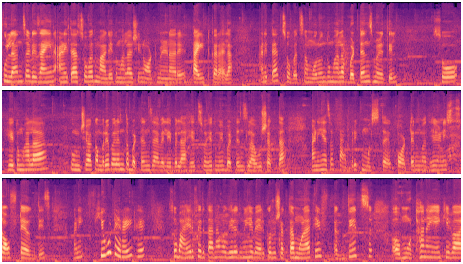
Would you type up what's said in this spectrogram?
फुलांचं डिझाईन आणि त्याचसोबत मागे तुम्हाला अशी नॉट मिळणार आहे टाईट करायला. आणि त्याचसोबत समोरून तुम्हाला बटन्स मिळतील. सो हे तुम्हाला तुमच्या कमरेपर्यंत बटन्स अवेलेबल आहेत सो हे तुम्ही बटन्स लावू शकता. आणि ह्याचं फॅब्रिक मस्त आहे कॉटनमध्ये आणि सॉफ्ट आहे अगदीच. आणि क्यूट आहे राईट हे? सो बाहेर फिरताना वगैरे तुम्ही हे वेअर करू शकता. मुळात हे अगदीच मोठं नाही आहे किंवा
